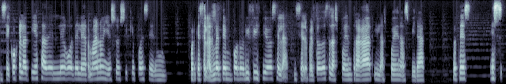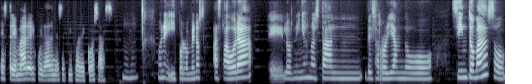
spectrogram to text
se coge la pieza del Lego del hermano y eso sí que puede ser un... porque se las meten por orificios se y se, sobre todo se las pueden tragar y las pueden aspirar. Entonces, es extremar el cuidado en ese tipo de cosas. Bueno, y por lo menos hasta ahora eh, los niños no están desarrollando síntomas o,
